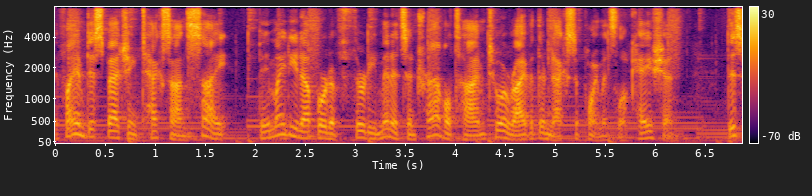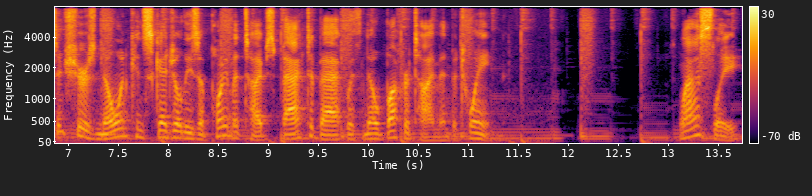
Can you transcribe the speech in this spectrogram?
if I am dispatching techs on site, they might need upward of 30 minutes in travel time to arrive at their next appointment's location. This ensures no one can schedule these appointment types back to back with no buffer time in between. Lastly,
